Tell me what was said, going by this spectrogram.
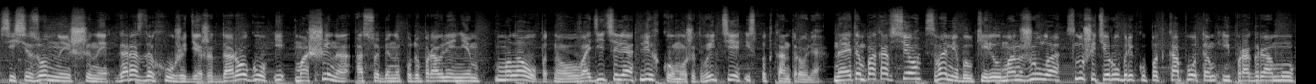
Всесезонные шины гораздо хуже держат дорогу, и машина, особенно под управлением малоопытного водителя, легко может выйти из-под контроля. На этом пока все. С вами был Кирилл Манжула. Слушайте рубрику «Под капотом» и программу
